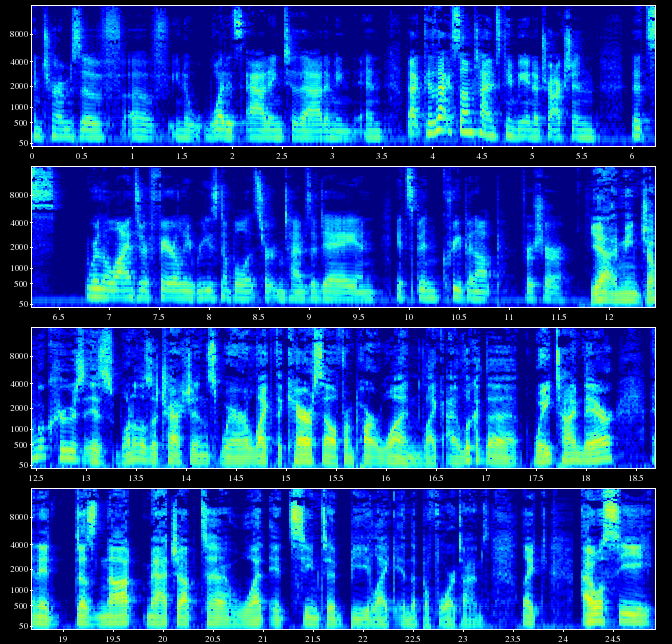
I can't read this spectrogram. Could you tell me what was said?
in terms of of you know what it's adding to that. I mean, and that because that sometimes can be an attraction that's where the lines are fairly reasonable at certain times of day, and it's been creeping up for sure. Yeah, I mean, Jungle Cruise is one of those attractions where, like the carousel from part one, like I look at the wait time there and it does not match up to what it seemed to be like in the before times. Like, I will see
